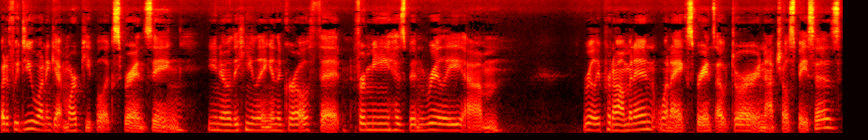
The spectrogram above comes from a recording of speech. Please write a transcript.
But if we do want to get more people experiencing, you know, the healing and the growth that for me has been really, um, really predominant when I experience outdoor and natural spaces,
